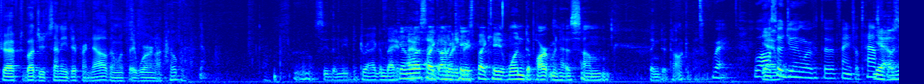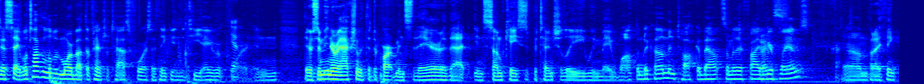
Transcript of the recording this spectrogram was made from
draft budgets any different now than what they were in October? I don't see the need to drag them back I- in, I- unless like I- I on a would agree. case by case, one department has something to talk about. Right. We're Yeah, also doing work with the financial task Yeah, I was force. gonna say, we'll talk a little bit more about the financial task force, I think, in the TA report. And there's some interaction with the departments there that in some cases potentially we may want them to come and talk about some of their five-year Yes. plans. Correct. Um, but I think,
